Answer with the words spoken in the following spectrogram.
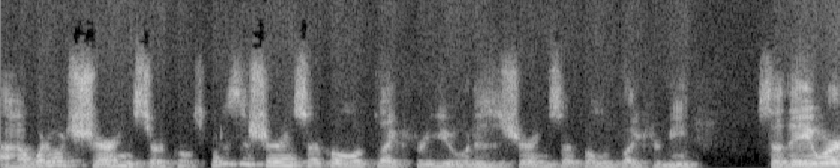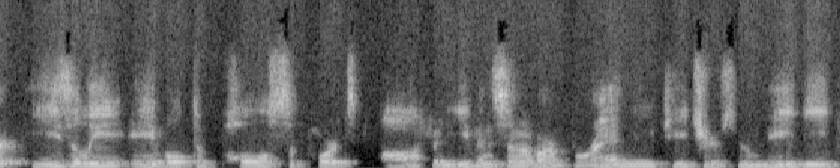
Uh, what about sharing circles? What does a sharing circle look like for you? What does a sharing circle look like for me? So they were easily able to pull supports off. And even some of our brand new teachers who maybe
